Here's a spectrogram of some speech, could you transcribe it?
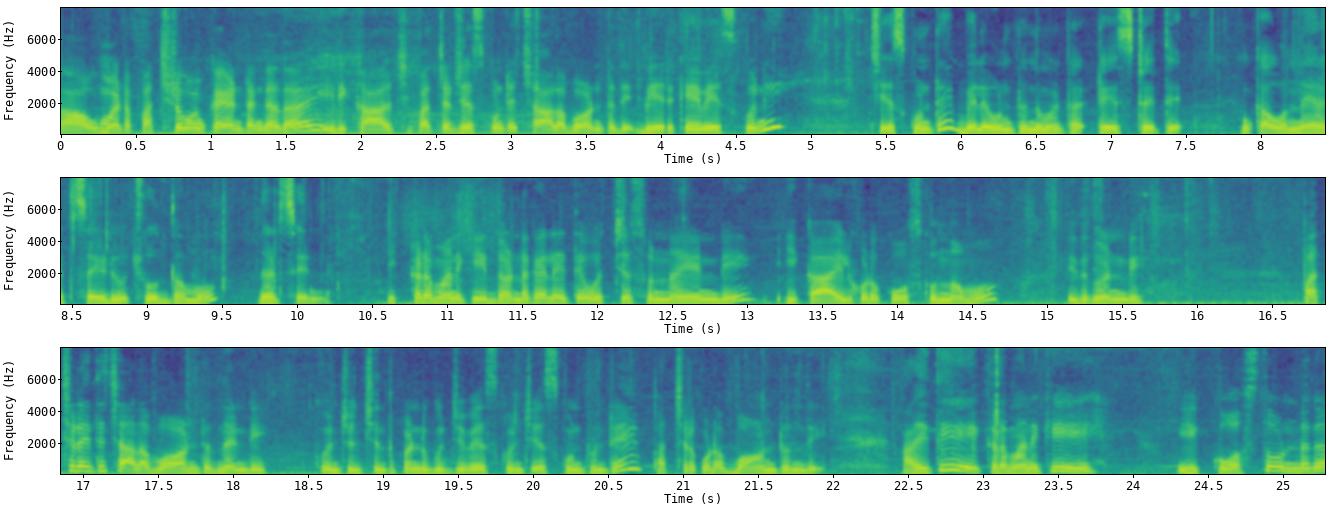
లావు మాట పచ్చడి వంకాయ అంటాం కదా. ఇది కాల్చి పచ్చడి చేసుకుంటే చాలా బాగుంటుంది. బీరకాయ వేసుకుని చేసుకుంటే బెలే ఉంటుందన్నమాట టేస్ట్ అయితే. ఇంకా ఉన్నాయి అటు సైడు. చూద్దాము. నడిచేయండి ఇక్కడ మనకి దొండకాయలు అయితే వచ్చేసి ఉన్నాయండి. ఈ కాయలు కూడా కోసుకుందాము. ఇదిగోండి. పచ్చడి అయితే చాలా బాగుంటుందండి. కొంచెం చింతపండు గుజ్జు వేసుకొని చేసుకుంటుంటే పచ్చడి కూడా బాగుంటుంది. అయితే ఇక్కడ మనకి ఈ కోస్తూ ఉండగా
